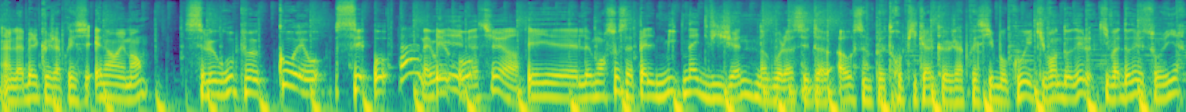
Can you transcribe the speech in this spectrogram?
un label que j'apprécie énormément. C'est le groupe Coeo, C-O. Ah, mais oui, oh. bien sûr. Et le morceau s'appelle Midnight Vision. Donc voilà, c'est de la house un peu tropicale que j'apprécie beaucoup et qui, vont donner le, qui va donner le sourire,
